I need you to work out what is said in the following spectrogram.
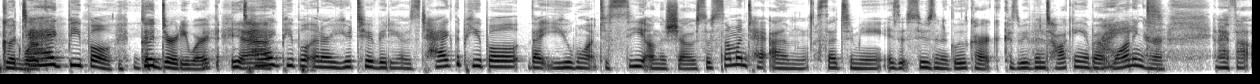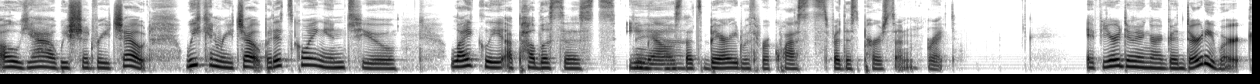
Good work. tag people, good dirty work. Yeah. Tag people in our YouTube videos. Tag the people that you want to see on the show. So someone ta- um, said to me, "Is it Susan Aglukark?" Because we've been talking about wanting her, and I thought, "Oh yeah, we should reach out. We can reach out, but it's going into." Likely a publicist's emails Yeah. that's buried with requests for this person Right. If you're doing our good dirty work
